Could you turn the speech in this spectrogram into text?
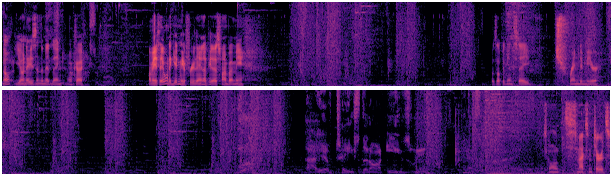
Nope, Yone's in the mid lane. Okay. I mean, if they want to give me a free lane up here, that's fine by me. I was up against a Tryndamere. Smack some turrets.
